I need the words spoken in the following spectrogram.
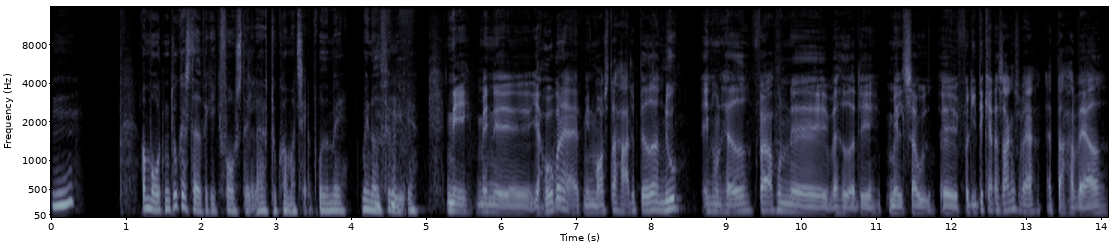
Mm. Og Morten, du kan stadigvæk ikke forestille dig, at du kommer til at bryde med, med noget familie. Nej, men øh, jeg håber da, at min moster har det bedre nu, end hun havde, før hun, øh, hvad hedder det, meldte sig ud. Øh, fordi det kan da sagtens være, at der har været...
